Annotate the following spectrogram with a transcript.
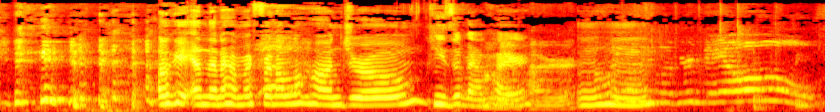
Okay, and then I have my friend Alejandro. He's a a vampire. vampire. I Mm-hmm. love your nails.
